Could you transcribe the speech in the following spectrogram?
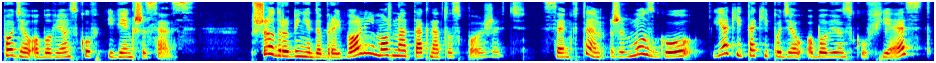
podział obowiązków i większy sens. Przy odrobinie dobrej woli można tak na to spojrzeć. Sęk w tym, że w mózgu jaki taki podział obowiązków jest,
